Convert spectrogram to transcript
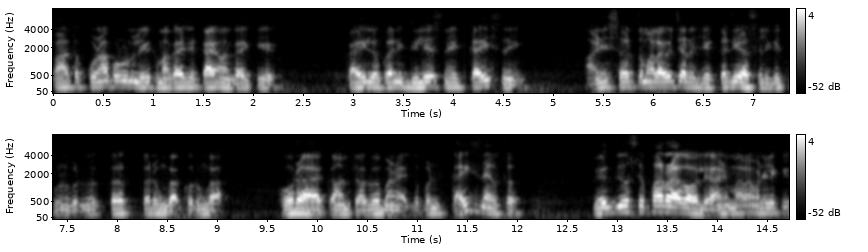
पण आता कोणाकडून लेख मागायचे काय मागायचे काही लोकांनी दिलेच नाहीत काहीच नाही. आणि सर तर मला विचारायचे कधी असेल की पूर्ण करून कर करूंगा करूंगा? हो रहा है काम चालू आहे म्हणायचं पण काहीच नाही होतं. मी एक दिवस ते फार रागावले आणि मला म्हणले की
